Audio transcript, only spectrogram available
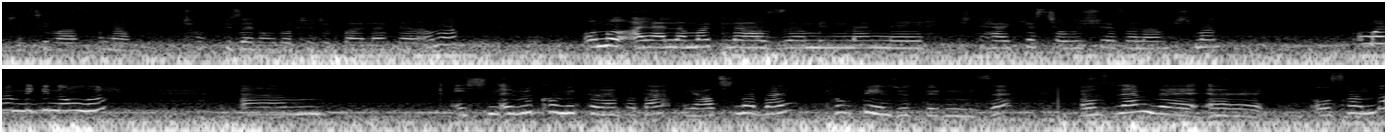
işte Sivas falan çok güzel olur çocuklarla falan ama onu ayarlamak lazım bilmem ne işte herkes çalışıyor falan pişman. Umarım bir gün olur. İşin öbür komik tarafı da Yalçın'la ben çok benziyoruz birbirimize. Özlem ve e, Oğuzhan da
